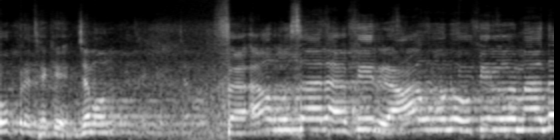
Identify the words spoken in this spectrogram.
উপরে থেকে যেমন فأرسل فرعون في المدائن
